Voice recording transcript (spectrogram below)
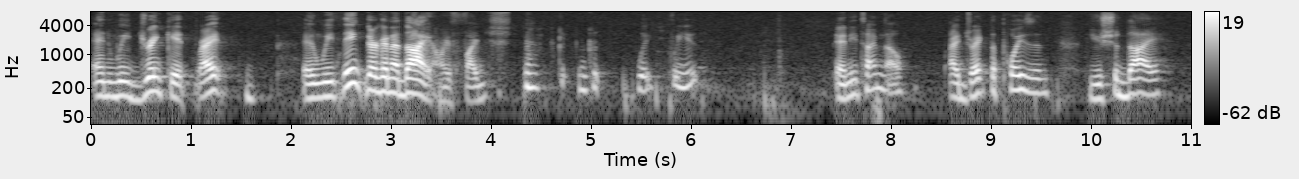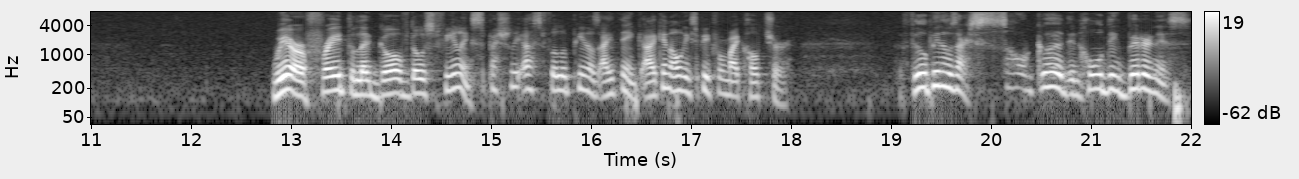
and we drink it, right? And we think they're going to die. Oh, if I just wait for you. Anytime now, I drank the poison, you should die. We are afraid to let go of those feelings, especially us Filipinos. I think I can only speak for my culture. The Filipinos are so good in holding bitterness.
